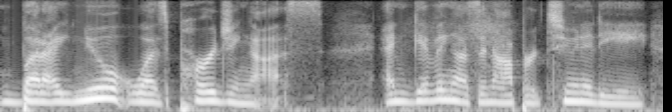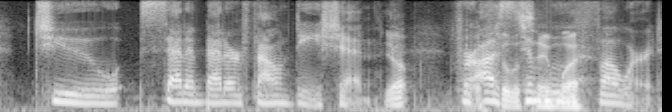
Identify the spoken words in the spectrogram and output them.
But I knew it was purging us. and giving us an opportunity to set a better foundation Yep. for I us to move way. forward.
